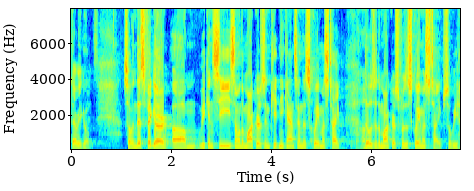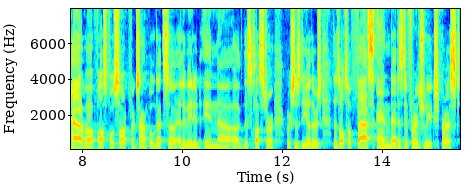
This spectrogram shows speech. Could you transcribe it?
there we go. So in this figure, um, we can see some of the markers in kidney cancer in the squamous type. Those are the markers for the squamous type. So we have uh, phospho-SRC, for example, that's uh, elevated in uh, uh, this cluster versus the others. There's also FASN that is differentially expressed,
